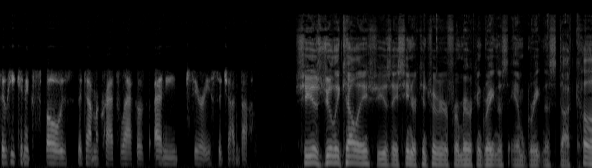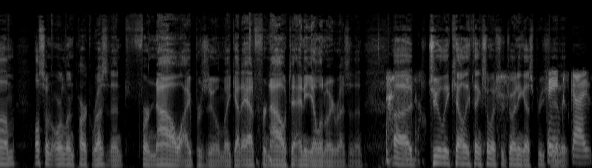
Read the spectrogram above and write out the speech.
so he can expose the Democrats' lack of any serious agenda. She is Julie Kelly. She is a senior contributor for American Greatness, amgreatness.com. Also an Orland Park resident for now, I presume. I got to add for now to any Illinois resident. Uh, Julie Kelly, thanks so much for joining us. Appreciate Thanks, it. guys.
